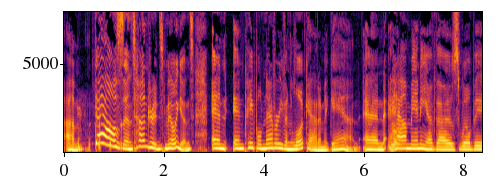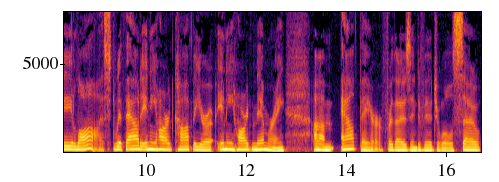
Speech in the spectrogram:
Um, thousands, hundreds, millions, and and people never even look at them again. And right. how many of those will be lost without any hard copy or any hard memory um, out there for those individuals? So.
